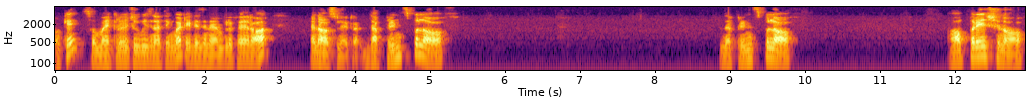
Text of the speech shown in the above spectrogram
Okay so microwave tube is nothing but it is an amplifier or an oscillator. The principle of the principle of operation of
